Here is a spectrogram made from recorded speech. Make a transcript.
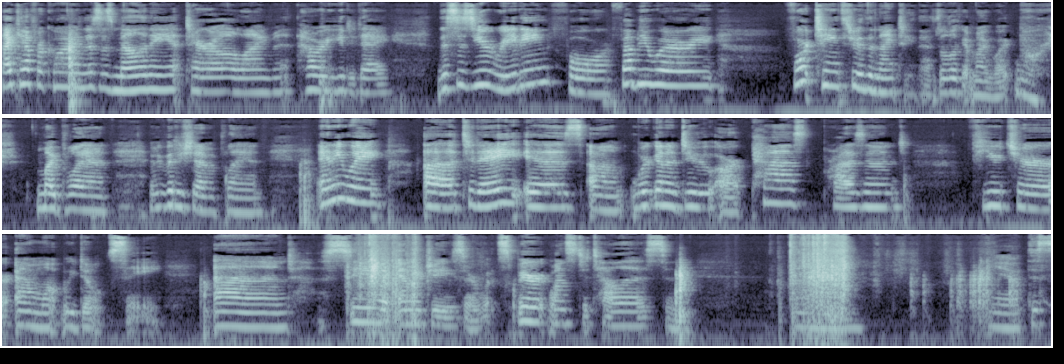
Hi, Capricorn. This is Melanie at Tarot Alignment. How are you today? This is your reading for February 14th through the 19th. I have to look at my whiteboard, my plan. Everybody should have a plan. Anyway, uh, today is, um, we're going to do our past, present, future, and what we don't see. And see what energies or what spirit wants to tell us. And um, yeah, this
